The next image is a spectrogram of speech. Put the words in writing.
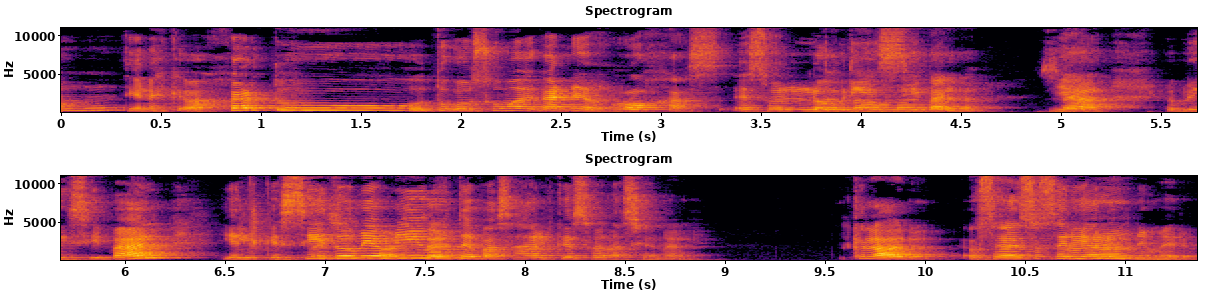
Ujú. tienes que bajar tu, tu consumo de carnes rojas. Eso es lo principal. maneras, sí. ¿Ya? Lo principal. Y el quesito, Eso mi amigo, te pasas al queso nacional. Claro. O sea, eso sería Ujú. lo primero.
